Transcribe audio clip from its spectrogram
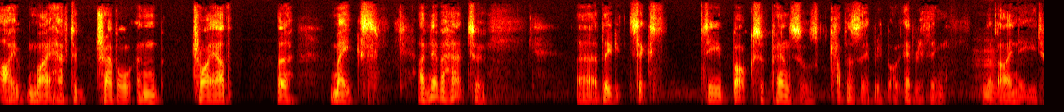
I might have to travel and try other makes. I've never had to. Uh, the 60 box of pencils covers everybody, everything hmm. that I need.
